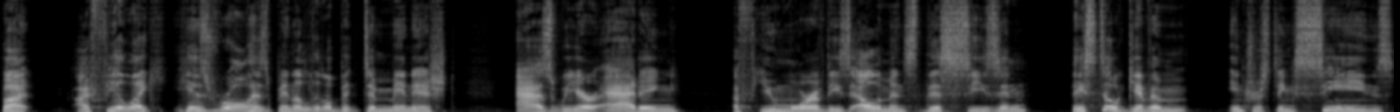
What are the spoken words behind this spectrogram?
But I feel like his role has been a little bit diminished as we are adding a few more of these elements this season, they still give him interesting scenes,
